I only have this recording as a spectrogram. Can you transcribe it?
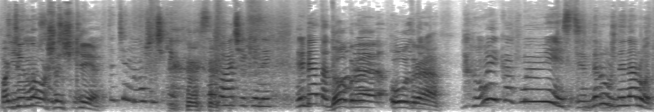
Потянушечки. Это тянушечки, собачикины. Ребята, Доброе утро. Ой, как мы вместе, дружный народ.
